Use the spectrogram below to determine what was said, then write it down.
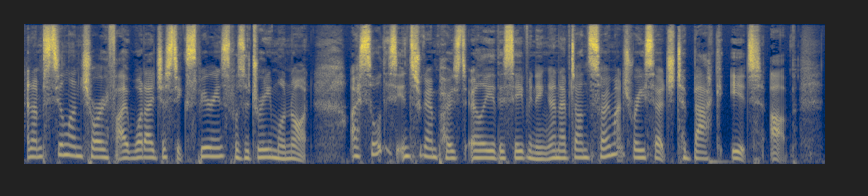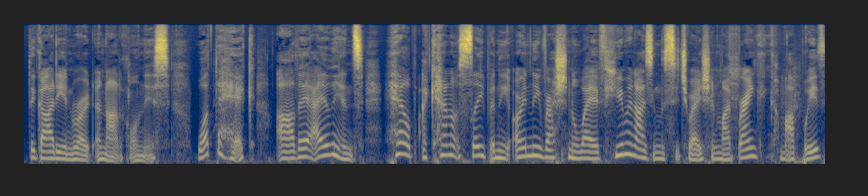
and I'm still unsure if I what I just experienced was a dream or not. I saw this Instagram post earlier this evening and I've done so much research to back it up. The Guardian wrote an article on this. What the heck are there aliens? Help, I cannot sleep and the only rational way of humanizing the situation my brain can come up with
